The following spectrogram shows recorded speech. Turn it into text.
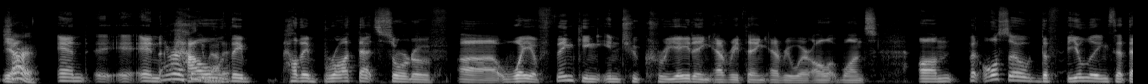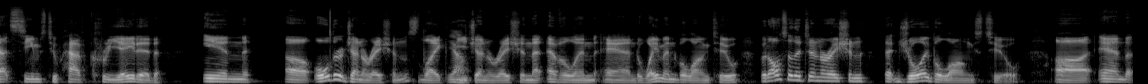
Yeah. Sure. and and When you really think how they how they brought that sort of uh, way of thinking into creating everything everywhere all at once um but also the feelings that that seems to have created in uh, older generations like Yeah. the generation that evelyn and waymond belong to but also the generation that joy belongs to uh, and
